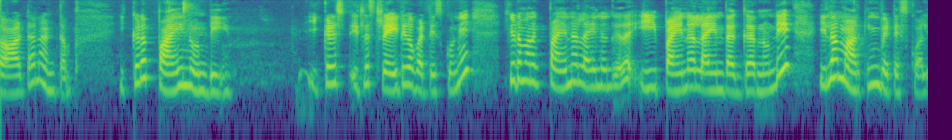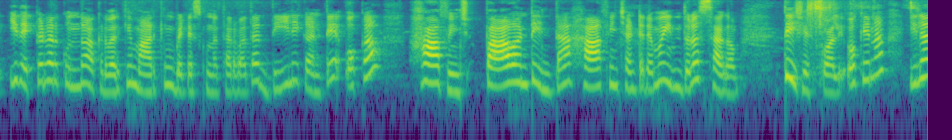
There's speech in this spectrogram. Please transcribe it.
డాట్ అని అంటాం. ఇక్కడ పైనుండి ఇక్కడ ఇట్లా స్ట్రైట్గా పట్టేసుకొని ఇక్కడ మనకి పైన లైన్ ఉంది కదా ఈ పైన లైన్ దగ్గర నుండి ఇలా మార్కింగ్ పెట్టేసుకోవాలి. ఇది ఎక్కడి వరకు ఉందో అక్కడి వరకు మార్కింగ్ పెట్టేసుకున్న తర్వాత దీనికంటే ఒక హాఫ్ ఇంచ్ పావు అంటే ఇంత హాఫ్ ఇంచ్ అంటేనేమో ఇందులో సగం తీసేసుకోవాలి. ఓకేనా? ఇలా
